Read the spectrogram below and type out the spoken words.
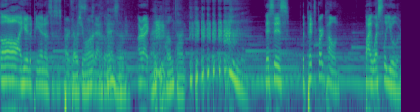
oh, I hear the pianos. This is perfect. Is that what you want? Exactly okay. what I was thinking. All right. All right. Poem time. This is the Pittsburgh poem by Wesley Euler.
